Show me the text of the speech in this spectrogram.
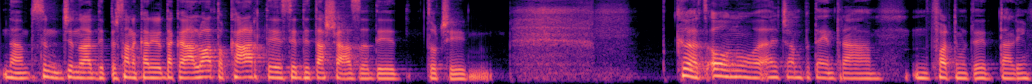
da, sunt genul de persoană care, dacă a luat o carte, se detașează de tot ce... Cărți. Oh, nu, aici am putea intra în foarte multe detalii.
